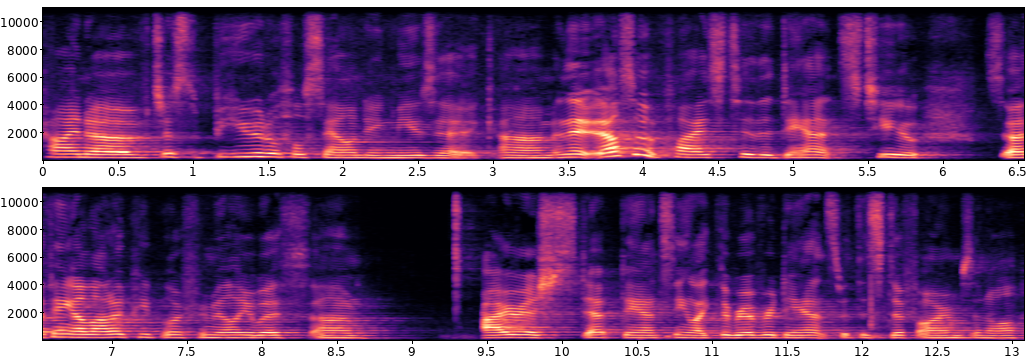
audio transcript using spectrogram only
kind of just beautiful sounding music. Um, and it also applies to the dance too. So I think a lot of people are familiar with um, Irish step dancing, like the river dance with the stiff arms and all.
